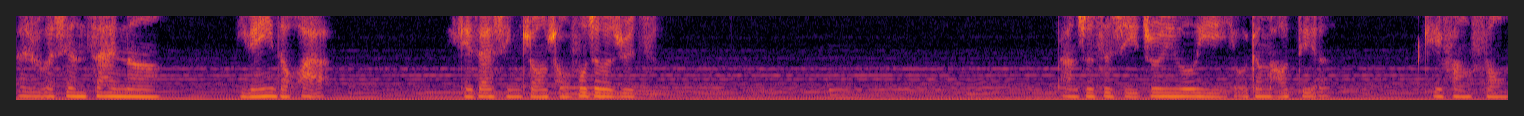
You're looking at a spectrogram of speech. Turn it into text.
那如果现在呢，你愿意的话，你可以在心中重复这个句子，帮助自己注意力有一个锚点，可以放松。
